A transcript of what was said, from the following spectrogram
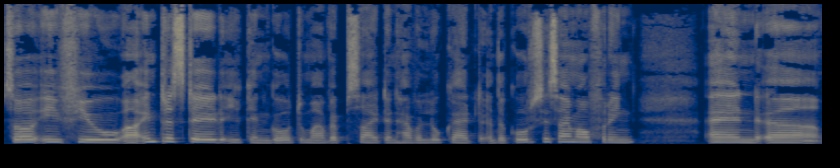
So, if you are interested, you can go to my website and have a look at the courses I'm offering. And uh,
